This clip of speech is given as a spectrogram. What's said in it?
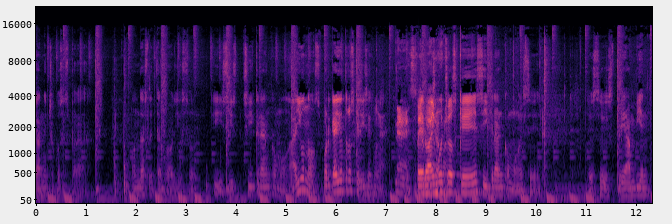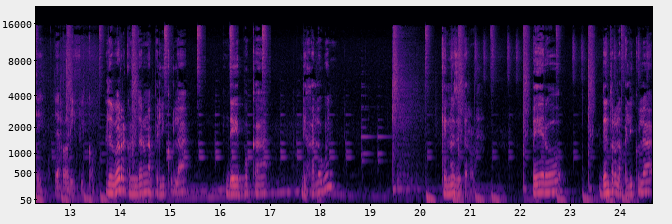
han hecho cosas para ondas de terror y eso. Y sí, sí crean como... Hay unos, porque hay otros que dicen... "Nah". Eh, Pero hay chafa. muchos que sí crean como ese ese este ambiente terrorífico. Les voy a recomendar una película de época de Halloween que no es de terror. Pero dentro de la película,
